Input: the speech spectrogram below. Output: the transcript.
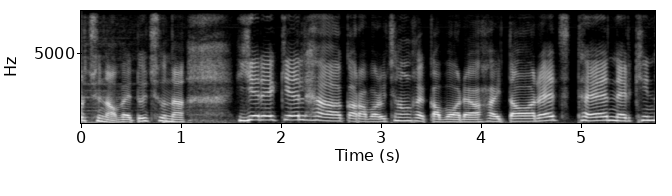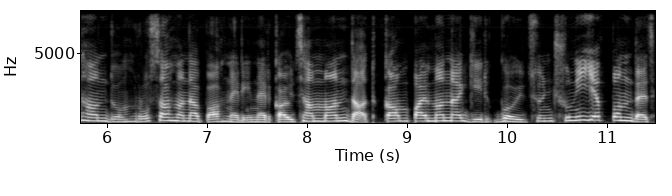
արդյունավետությունը։ Երեկ էլ կառավարության ղեկավարը հայտարարեց, թե ներքին հանդում ռուս սահմանապահների ներկայության մանդատ կամ պայմանագիր գոյություն չունի եւ պնդեց,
